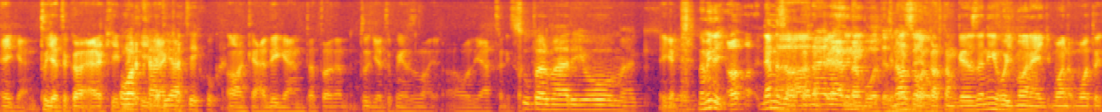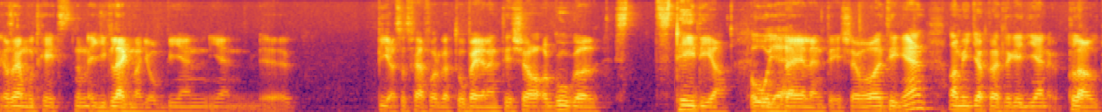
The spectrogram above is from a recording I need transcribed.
Igen, tudjátok, a arcade Arkád játékok. Arcade, igen, tehát a, nem, tudjátok mi az, ahol játszani szoktak. Super Mario, meg... Igen. Na mindegy, a, a, nem ezzel akartam nem, kezdeni, nem volt ez én azzal jó. akartam kezdeni, hogy van egy, van, volt az elmúlt hét egyik legnagyobb ilyen, ilyen piacot felforgató bejelentése, a Google Stadia Oh yeah. bejelentése volt, igen, ami gyakorlatilag egy ilyen cloud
